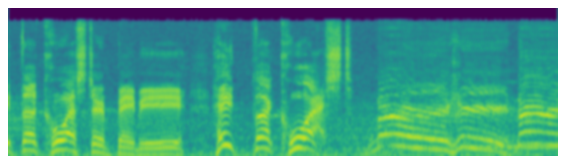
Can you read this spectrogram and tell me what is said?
hate the quester, baby. Hate the quest. Daisy! Daisy!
